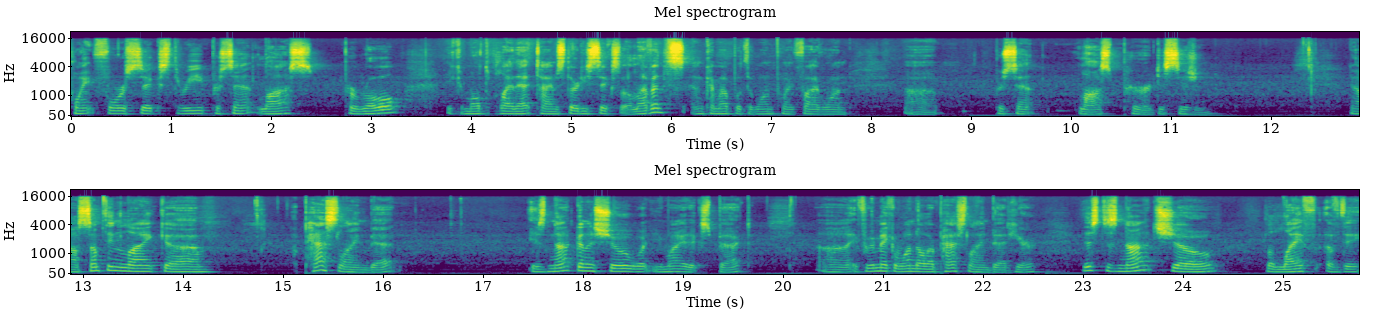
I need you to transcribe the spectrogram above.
0.463% loss per roll. You can multiply that times 36 elevenths and come up with a 1.51 uh, percent loss per decision. Now something like uh, a pass line bet is not going to show what you might expect. Uh, if we make a $1 pass line bet here, this does not show the life of the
